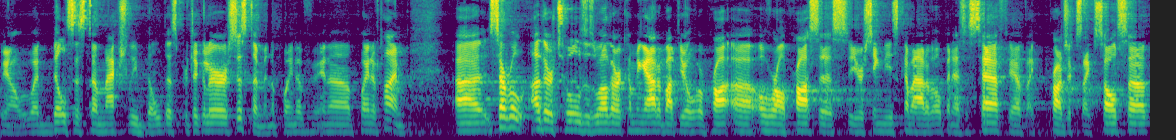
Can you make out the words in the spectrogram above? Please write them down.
you know, what build system actually built this particular system in a point of, in a point of time. Uh, several other tools as well that are coming out about the uh, overall process. You're seeing these come out of OpenSSF. You have like projects like SLSA.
